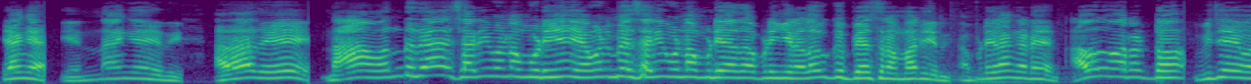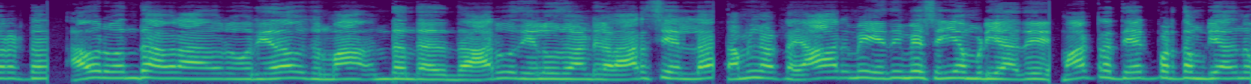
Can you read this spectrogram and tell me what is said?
ஏங்க என்னங்க இது? அதாவது நான் வந்துதான் சரி பண்ண முடியும் எவனுமே சரி பண்ண முடியாது அப்படிங்கிற அளவுக்கு பேசுற மாதிரி இருக்கு. அப்படிலாம் கிடையாது. அவர் வரட்டும் விஜய் வரட்டும். அவர் வந்து அவர் அவர் ஒரு ஏதாவது மா- இந்த இந்த அறுபது எழுபது ஆண்டுகள் அரசியல்ல தமிழ்நாட்டுல யாருமே எதுவுமே செய்ய முடியாது. மாற்றத்தை ஏற்படுத்த முடியாதுன்னு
